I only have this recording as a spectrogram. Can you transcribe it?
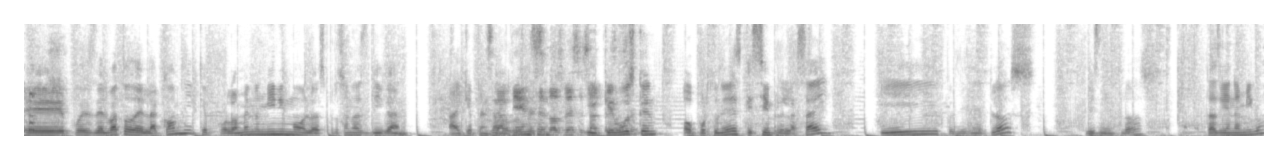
Eh, pues del vato de la combi, que por lo menos mínimo las personas digan, hay que pensar La piensen dos veces y antes que de- busquen oportunidades que siempre las hay. Y pues Disney Plus, Disney Plus. ¿Estás bien, amigo?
